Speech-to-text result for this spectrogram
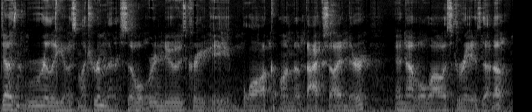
doesn't really give us much room there. So what we're going to do is create a block on the back side there, and that will allow us to raise that up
